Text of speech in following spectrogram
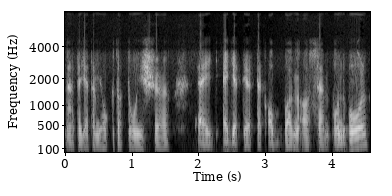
hát egyetemi oktató is egy, egyetértek abban a szempontból,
